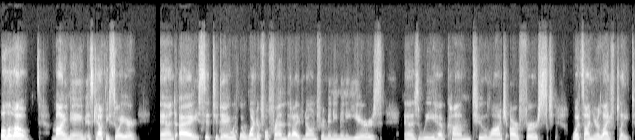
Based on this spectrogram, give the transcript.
Well, hello. My name is Kathy Sawyer, and I sit today with a wonderful friend that I've known for many, many years as we have come to launch our first What's on Your Life Plate.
